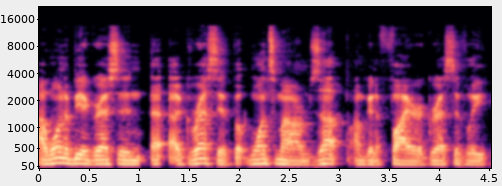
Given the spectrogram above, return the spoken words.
I want to be aggressive, uh, aggressive, but once my arm's up, I'm going to fire aggressively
